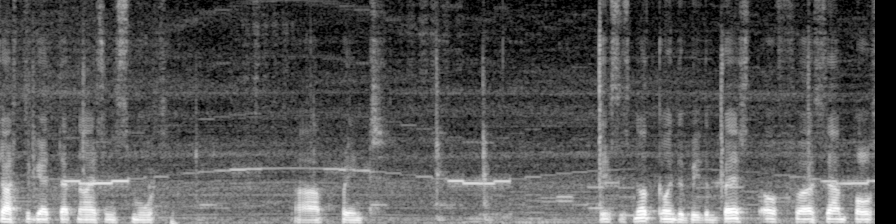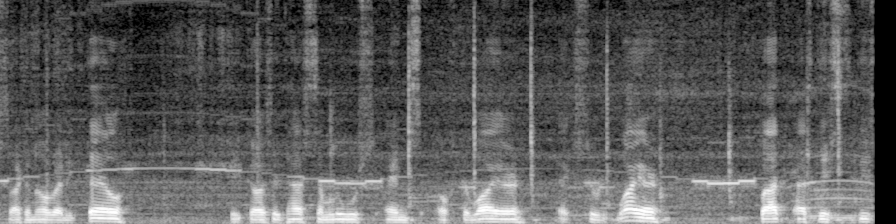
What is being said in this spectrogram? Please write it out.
Just to get that nice and smooth uh, print. This is not going to be the best of uh, samples, I can already tell, because it has some loose ends of the wire, extruded wire. But as this, this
